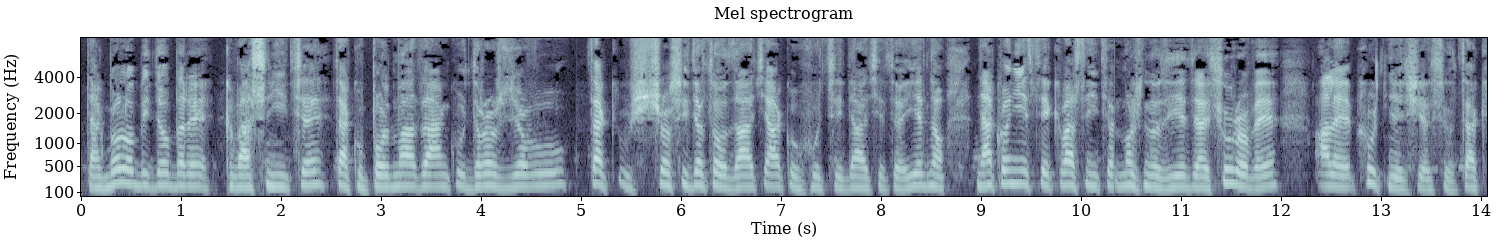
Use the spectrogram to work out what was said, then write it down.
tak bolo by dobre kvasnice, takú podmazánku drožďovú, tak už čo si do toho dáte, akú chuť si dáte, to je jedno. Nakoniec tie kvasnice možno zjesť aj surové, ale chutnejšie sú, tak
